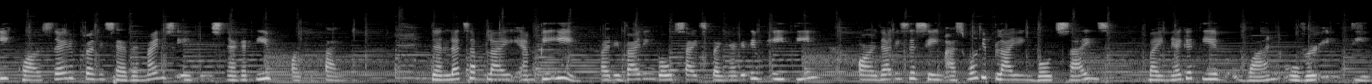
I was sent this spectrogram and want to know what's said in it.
equals negative 27 minus 18 is negative 45. Then let's apply MPE by dividing both sides by negative 18 or that is the same as multiplying both sides by negative 1 over 18.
